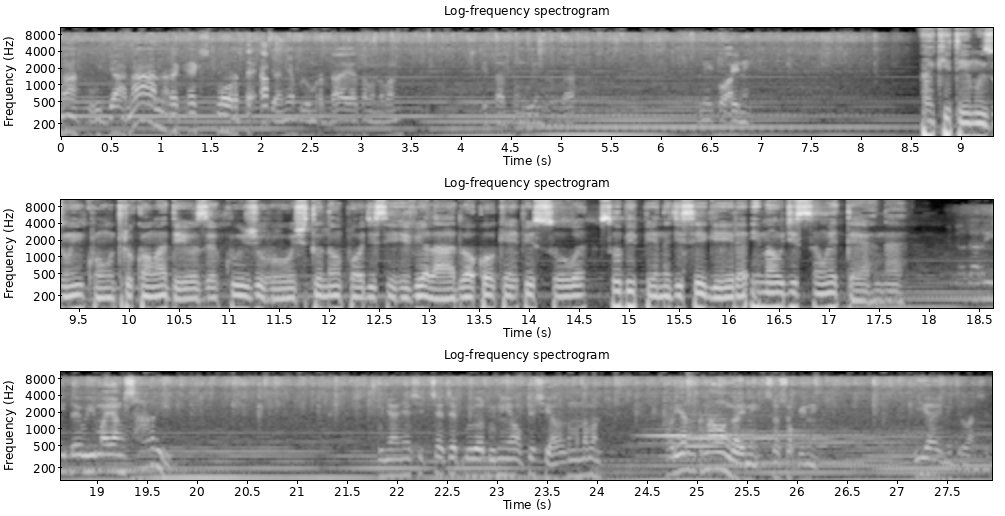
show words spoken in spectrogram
Mah hujanan rek explore teh. Ah, Hujannya belum reda ya teman-teman. Kita tungguin reda. Ini kok ini. Aqui temos um encontro com a deusa cujo rosto não pode ser revelado a qualquer pessoa sob pena de cegueira e maldição eterna. Dari Dewi. Kalian kenal nggak ini sosok ini? Iya ini jelas.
